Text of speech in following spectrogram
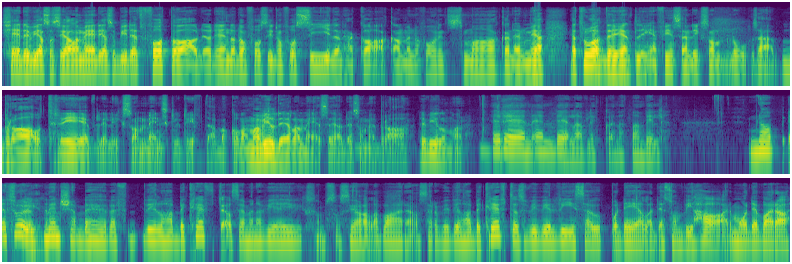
sker det via sociala medier så blir det ett foto av det och det enda de får se, de får se den här kakan men de får inte smaka den. Men jag, jag tror att det egentligen finns en liksom, no, så här bra och trevlig liksom, mänsklig drift där bakom. Man vill dela med sig av det som är bra. Det vill man. Är det en, en del av lyckan att man vill No, jag tror Sprida. att människan behöver, vill ha bekräftelse. Jag menar, vi är ju liksom sociala varelser och vi vill ha bekräftelse. Vi vill visa upp och dela det som vi har. Må det, vara,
